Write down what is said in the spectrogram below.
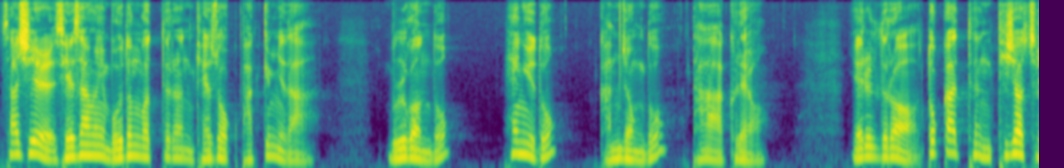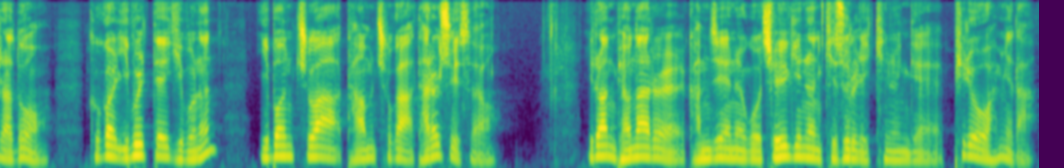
사실 세상의 모든 것들은 계속 바뀝니다. 물건도, 행위도, 감정도 다 그래요. 예를 들어 똑같은 티셔츠라도 그걸 입을 때의 기분은 이번 주와 다음 주가 다를 수 있어요. 이런 변화를 감지해내고 즐기는 기술을 익히는 게 필요합니다.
